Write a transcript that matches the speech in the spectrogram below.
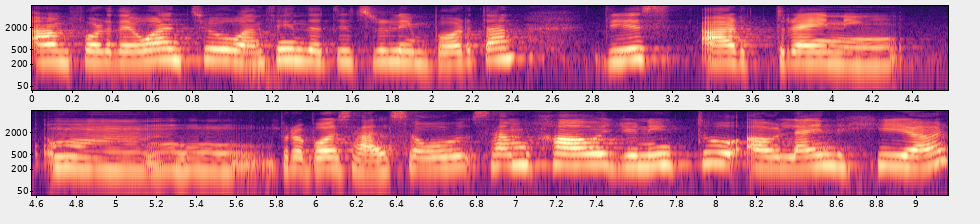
and for the one two. One thing that is really important: these are training um, proposals. So somehow you need to outline here.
